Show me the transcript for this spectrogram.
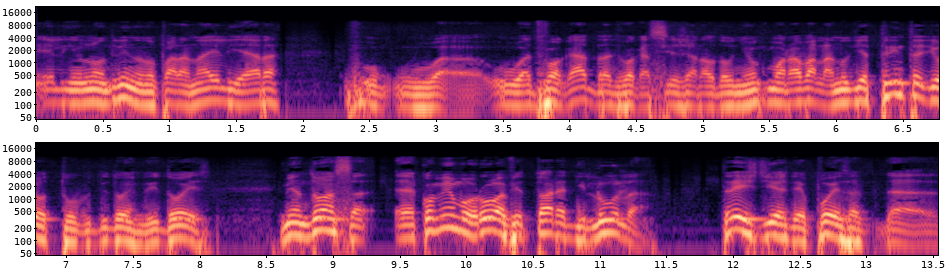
ele em Londrina, no Paraná, ele era o, o, o, advogado da Advocacia Geral da União, que morava lá. No dia 30 de outubro de 2002, Mendonça eh, comemorou a vitória de Lula três dias depois da, da,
